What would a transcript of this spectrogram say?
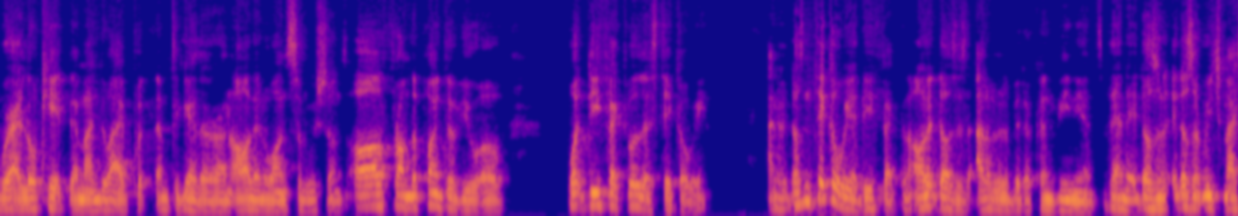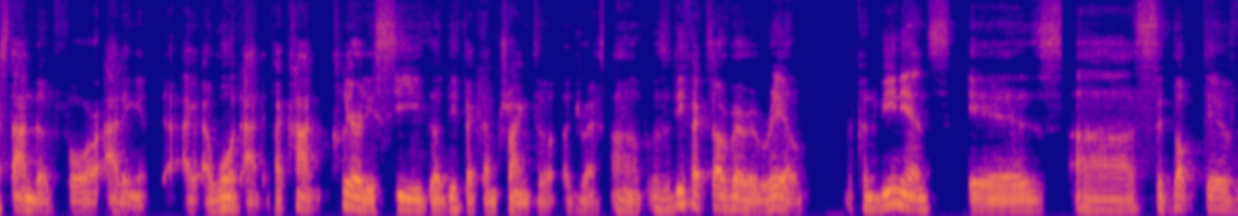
where I locate them and do I put them together on all-in-one solutions, all from the point of view of what defect will this take away? And if it doesn't take away a defect and all it does is add a little bit of convenience, then it doesn't it doesn't reach my standard for adding it. I, I won't add it if I can't clearly see the defect I'm trying to address. Uh, because the defects are very real. The convenience is uh, seductive,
